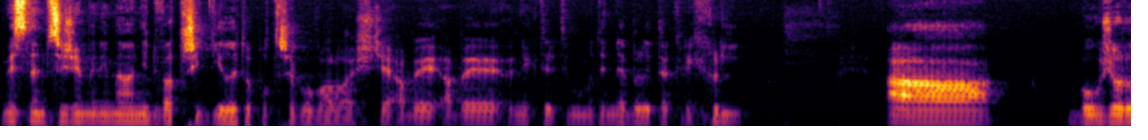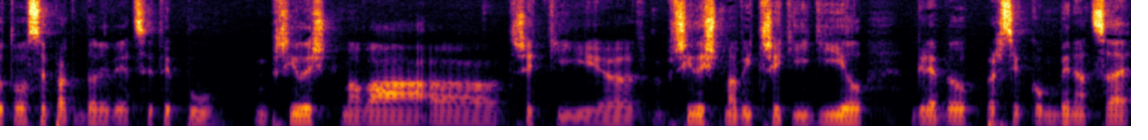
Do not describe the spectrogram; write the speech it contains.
Myslím si, že minimálně dva, tři díly to potřebovalo ještě, aby, aby některé ty momenty nebyly tak rychlý. A bohužel do toho se pak byly věci typu příliš tmavá uh, třetí, uh, příliš tmavý třetí díl, kde byl prostě kombinace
